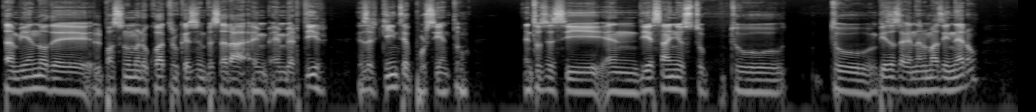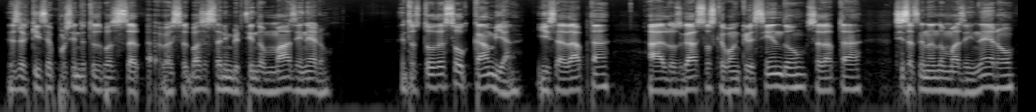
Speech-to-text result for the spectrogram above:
También lo del paso número 4, que es empezar a, invertir, es el 15%. Entonces, si en 10 años tú, tú, tú empiezas a ganar más dinero, es el 15%, entonces vas a, estar, vas a estar invirtiendo más dinero. Entonces todo eso cambia y se adapta a los gastos que van creciendo, se adapta si estás ganando más dinero,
